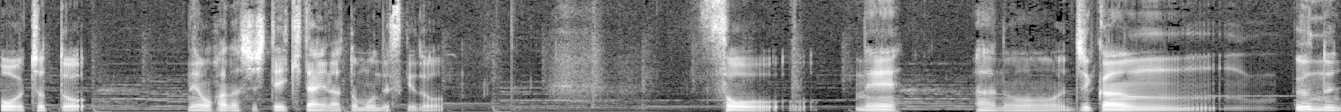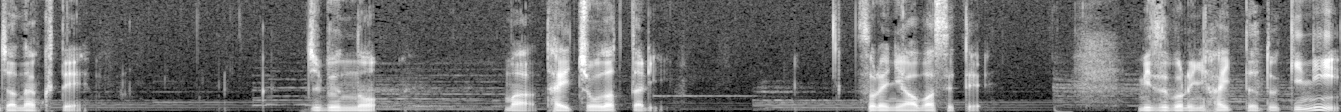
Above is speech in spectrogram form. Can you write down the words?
をちょっとねお話ししていきたいなと思うんですけど。そうね。あの時間うんぬんじゃなくて自分のまあ体調だったりそれに合わせて水風呂に入った時に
